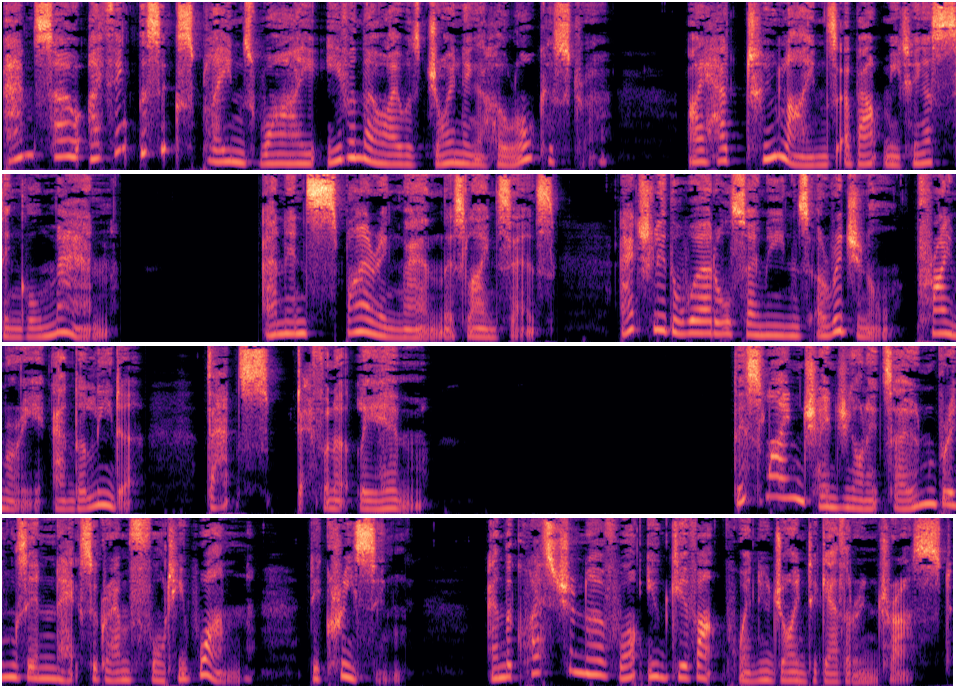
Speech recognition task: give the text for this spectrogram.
And so I think this explains why, even though I was joining a whole orchestra, I had two lines about meeting a single man. An inspiring man, this line says. Actually, the word also means original, primary, and a leader. That's definitely him. This line changing on its own brings in hexagram 41, decreasing, and the question of what you give up when you join together in trust.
